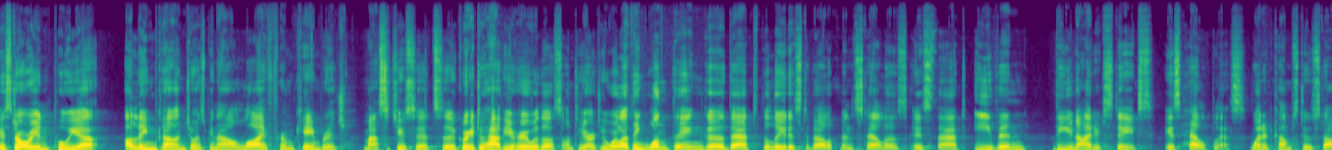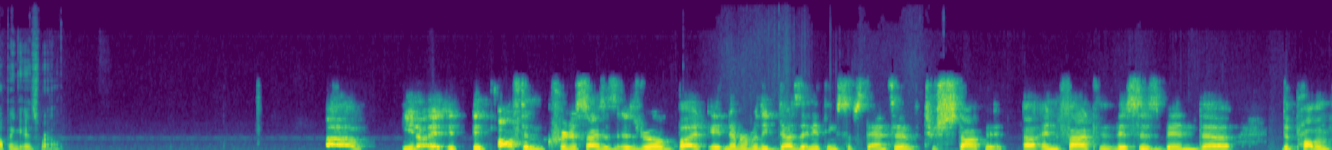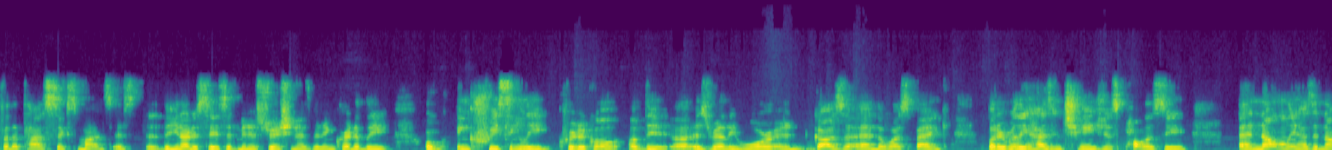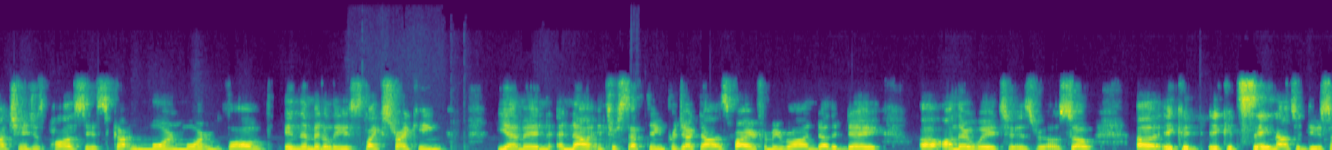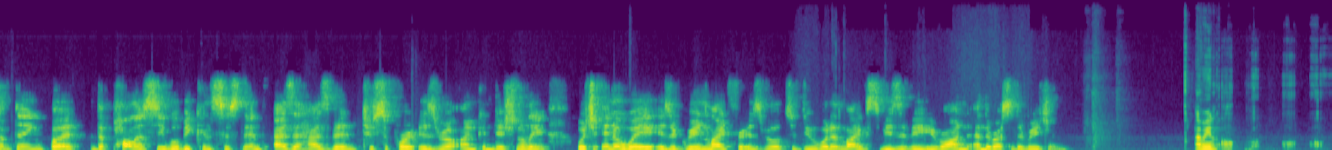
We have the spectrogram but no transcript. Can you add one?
Historian Puya Alim Khan joins me now live from Cambridge, Massachusetts. Uh, great to have you here with us on TRT World. I think one thing uh, that the latest developments tell us is that even the United States is helpless when it comes to stopping Israel. Uh, you know, it, it often criticizes Israel, but it never really does anything substantive to stop it. Uh, in fact, this has been the the problem for the past six months is the United States administration has been incredibly or increasingly critical of the uh, Israeli war in Gaza and the West Bank, but it really hasn't changed its policy. And not only has it not changed its policy, it's gotten more and more involved in the Middle East, like striking Yemen and now intercepting projectiles fired from Iran the other day uh, on their way to Israel. So uh, it could it could say not to do something, but the policy will be consistent as it has been to support Israel unconditionally, which in a way is a green light for Israel to do what it likes vis-a-vis Iran and the rest of the region. I mean,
